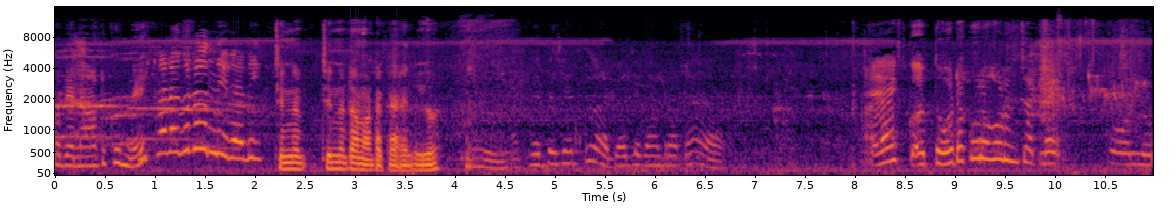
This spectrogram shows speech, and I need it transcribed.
కొద్దిగా నాటుకుంది. చిన్న చిన్న టమాటా కాయలు ఇగో. తోటకూర కూడా ఉంచట్లే. కోళ్ళు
